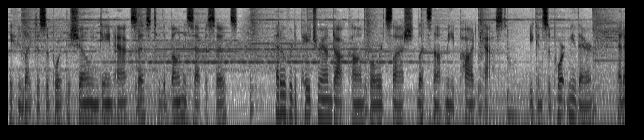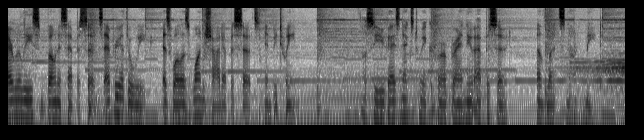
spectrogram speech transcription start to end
If you'd like to support the show and gain access to the bonus episodes, head over to patreon.com forward slash let's not meet podcast. You can support me there, and I release bonus episodes every other week, as well as one shot episodes in between. I'll see you guys next week for a brand new episode of Let's Not Meet.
